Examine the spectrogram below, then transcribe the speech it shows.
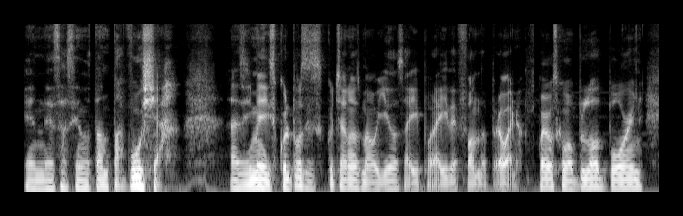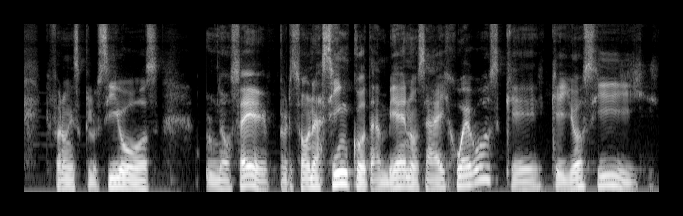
andes haciendo tanta bulla. Así me disculpo si escuchan los maullidos ahí por ahí de fondo. Pero bueno, juegos como Bloodborne, que fueron exclusivos. No sé, Persona 5 también. O sea, hay juegos que, que yo sí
